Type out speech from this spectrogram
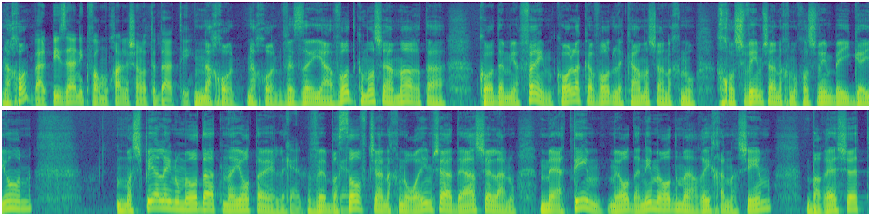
נכון. ועל פי זה אני כבר מוכן לשנות את דעתי. נכון, נכון, וזה יעבוד כמו שאמרת קודם יפה, עם כל הכבוד לכמה שאנחנו חושבים שאנחנו חושבים בהיגיון, משפיע עלינו מאוד ההתניות האלה. כן. ובסוף, כן. כשאנחנו רואים שהדעה שלנו, מעטים מאוד, אני מאוד מעריך אנשים ברשת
